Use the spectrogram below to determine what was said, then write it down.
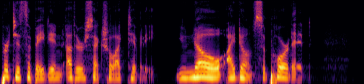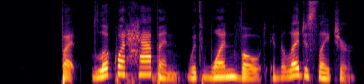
participate in other sexual activity. You know, I don't support it. But look what happened with one vote in the legislature.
